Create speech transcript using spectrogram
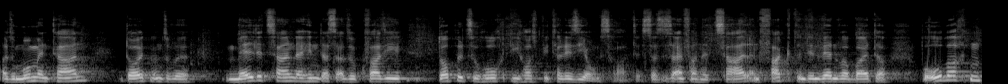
Also momentan deuten unsere Meldezahlen dahin, dass also quasi doppelt so hoch die Hospitalisierungsrate ist. Das ist einfach eine Zahl, ein Fakt und den werden wir weiter beobachten.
